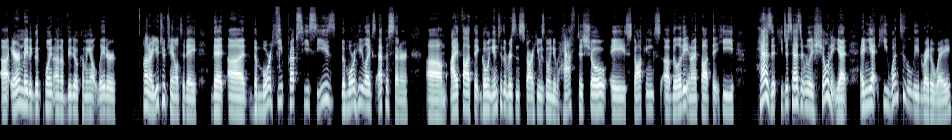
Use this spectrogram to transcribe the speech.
uh, Aaron made a good point on a video coming out later on our YouTube channel today that uh, the more he preps he sees, the more he likes Epicenter. Um, I thought that going into the Risen Star, he was going to have to show a stalking ability, and I thought that he has it. He just hasn't really shown it yet. And yet he went to the lead right away.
